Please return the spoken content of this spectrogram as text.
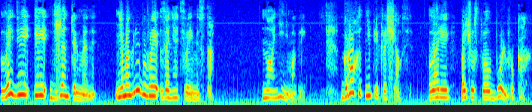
«Леди и джентльмены, не могли бы вы занять свои места?» Но они не могли. Грохот не прекращался. Ларри почувствовал боль в руках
